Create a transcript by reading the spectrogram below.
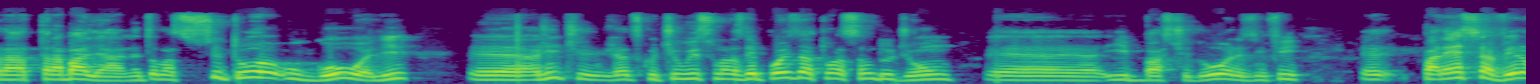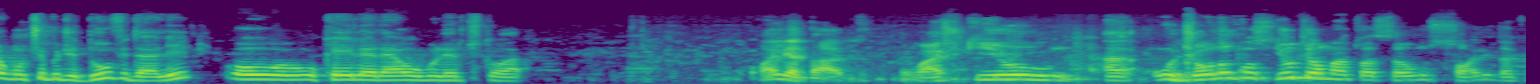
para trabalhar, né? Tomás citou o gol ali. É, a gente já discutiu isso, mas depois da atuação do John é, e bastidores, enfim, é, parece haver algum tipo de dúvida ali? Ou o Kehler é o goleiro titular? Olha, Dado, eu acho que o, a, o John não conseguiu ter uma atuação sólida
